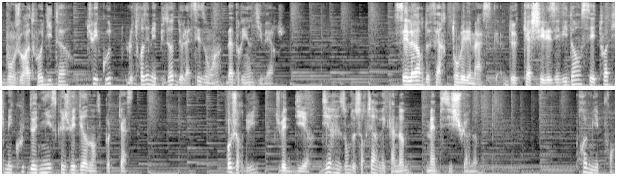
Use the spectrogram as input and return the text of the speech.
Bonjour à toi auditeur, tu écoutes le troisième épisode de la saison 1 d'Adrien Diverge. C'est l'heure de faire tomber les masques, de cacher les évidences et toi qui m'écoutes de nier ce que je vais dire dans ce podcast. Aujourd'hui, je vais te dire 10 raisons de sortir avec un homme même si je suis un homme. Premier point,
